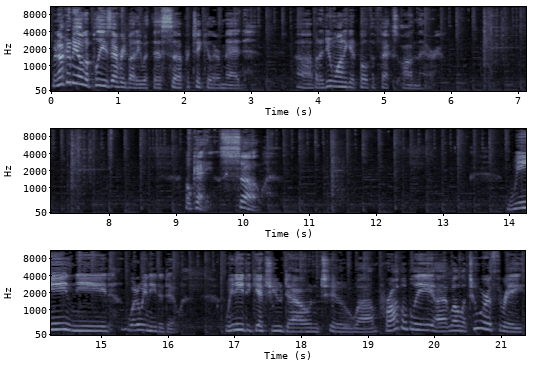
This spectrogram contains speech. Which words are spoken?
we're not gonna be able to please everybody with this uh, particular med, uh, but I do want to get both effects on there. Okay, so we need what do we need to do? We need to get you down to uh, probably uh, well a two or a three.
